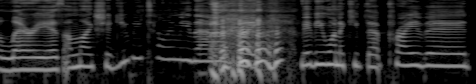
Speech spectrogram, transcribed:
hilarious. I'm like, should you be telling me that? Like, maybe you want to keep that private.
